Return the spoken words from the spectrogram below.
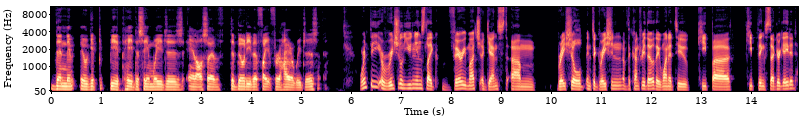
then they, they would get be paid the same wages and also have the ability to fight for higher wages Weren't the original unions like very much against um, racial integration of the country? Though they wanted to keep uh, keep things segregated.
